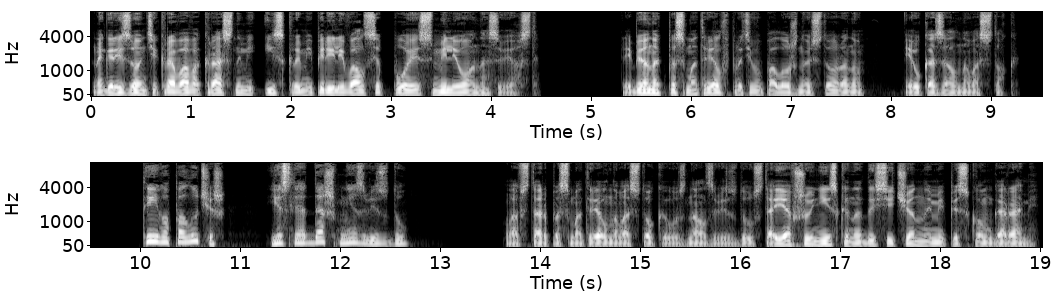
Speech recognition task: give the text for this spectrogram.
На горизонте кроваво-красными искрами переливался пояс миллиона звезд. Ребенок посмотрел в противоположную сторону и указал на восток. «Ты его получишь, если отдашь мне звезду». Лавстар посмотрел на восток и узнал звезду, стоявшую низко над иссеченными песком горами.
